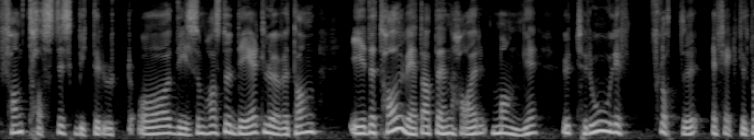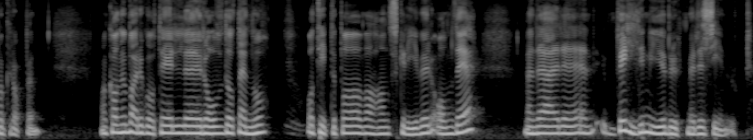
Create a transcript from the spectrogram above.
fantastisk bitterurt. Og de som har studert løvetann i detalj, vet at den har mange utrolig flotte effekter på kroppen. Man kan jo bare gå til roll.no og titte på hva han skriver om det. Men det er en veldig mye brukt medisinurt.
